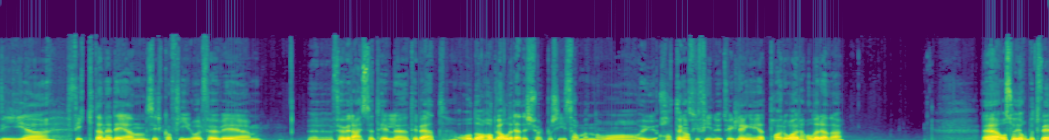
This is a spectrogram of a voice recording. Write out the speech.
vi fikk denne ideen ca. fire år før vi, før vi reiste til Tibet. Og da hadde vi allerede kjørt på ski sammen og, og hatt en ganske fin utvikling i et par år allerede. Eh, og så jobbet vi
